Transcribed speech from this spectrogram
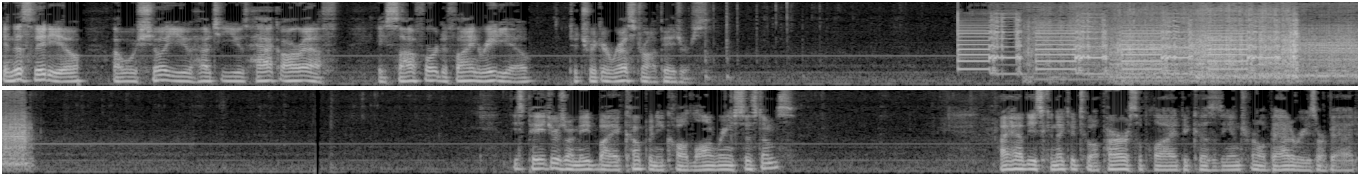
In this video, I will show you how to use HackRF, a software-defined radio, to trigger restaurant pagers. These pagers are made by a company called Long Range Systems. I have these connected to a power supply because the internal batteries are bad.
